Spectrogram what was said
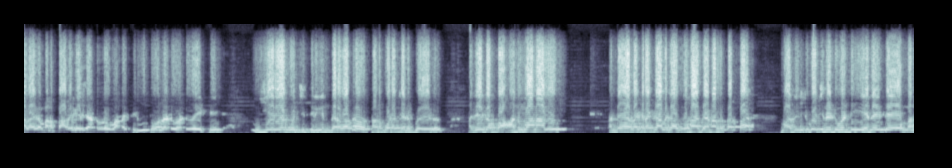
అలాగే మన పాదకే సెంటర్లో కూడా తిరుగుతూ ఉన్నటువంటి వ్యక్తి ఈ ఏరియాకు వచ్చి తిరిగిన తర్వాత తను కూడా చనిపోయాడు. అదే తప్ప అనుమానాలు అంటే రకరకాలుగా ఊహాగానాలు తప్ప మా దృష్టికి వచ్చినటువంటి ఏదైతే మన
